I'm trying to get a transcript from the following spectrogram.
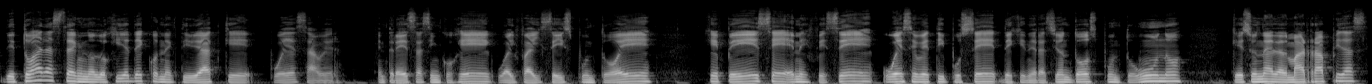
de todas las tecnologías de conectividad que puedes saber, entre esas 5G, Wi-Fi 6.e, GPS, NFC, USB tipo C de generación 2.1, que es una de las más rápidas,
